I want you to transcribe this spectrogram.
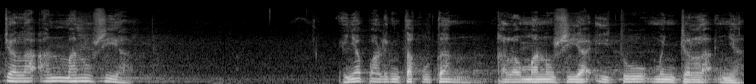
celaan manusia. Ini paling takutan kalau manusia itu mencelaknya.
